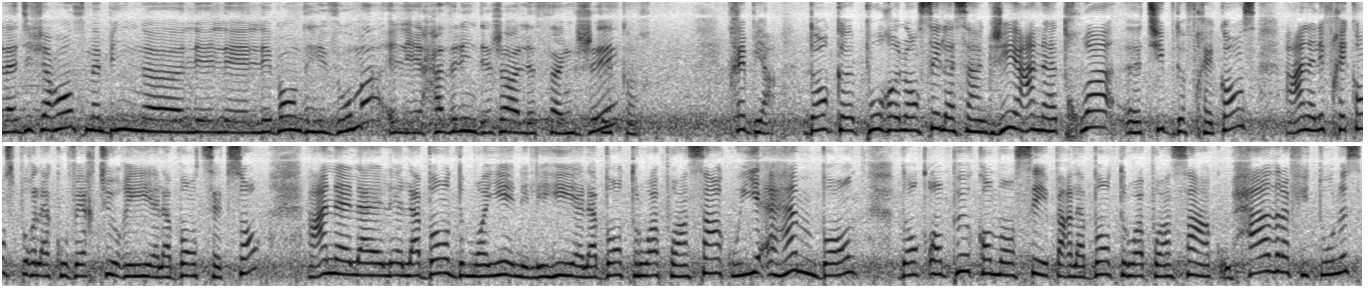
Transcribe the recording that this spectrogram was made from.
la différence entre euh, les, les, les bandes Hizouma et les déjà le 5G D'accord. Très bien. Donc, euh, pour relancer la 5G, on a trois euh, types de fréquences. On a les fréquences pour la couverture et la bande 700. On a la, la, la bande moyenne et la bande 3.5 oui, un bande. Donc, on peut commencer par la bande 3.5 ou Hadra fi Tunis.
